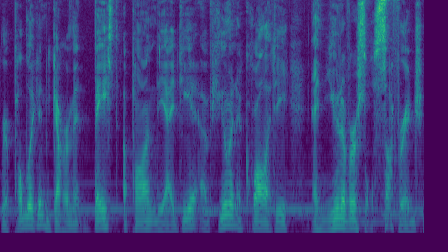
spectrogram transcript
republican government based upon the idea of human equality and universal suffrage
